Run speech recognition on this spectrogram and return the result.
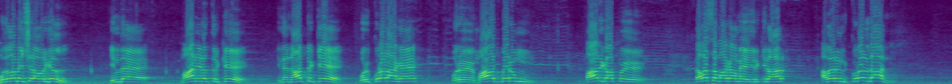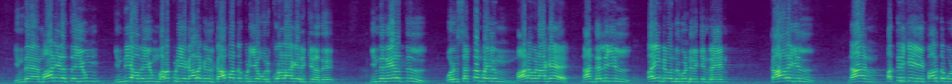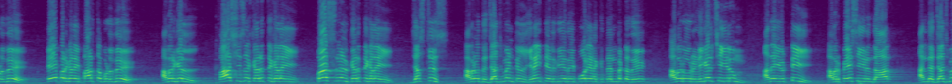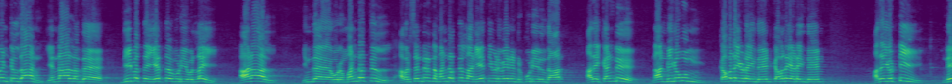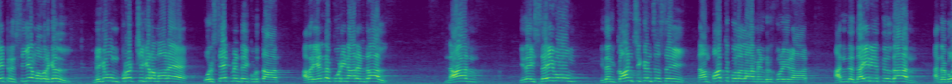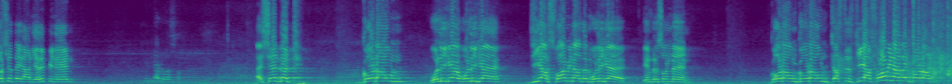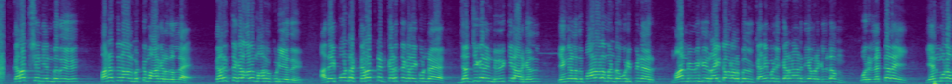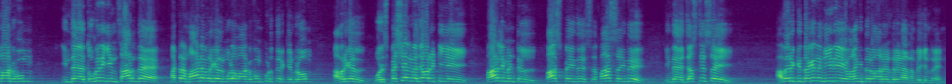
முதலமைச்சர் அவர்கள் இந்த மாநிலத்திற்கு இந்த நாட்டிற்கே ஒரு குரலாக ஒரு மாபெரும் பாதுகாப்பு கவசமாக அமைய இருக்கிறார். அவரின் குரல்தான் இந்த மாநிலத்தையும் இந்தியாவையும் வரக்கூடிய காலங்களில் காப்பாற்றக்கூடிய ஒரு குரலாக இருக்கிறது. இந்த நேரத்தில் ஒரு சட்டம் பயிலும் மாணவனாக நான் டெல்லியில் பயின்று வந்து கொண்டிருக்கின்றேன். காலையில் நான் பத்திரிகையை பார்த்த பொழுது பேப்பர்களை பார்த்த பொழுது அவர்கள் பாசிச கருத்துக்களை பர்சனல் கருத்துக்களை ஜஸ்டிஸ் அவரது ஜட்மெண்டில் இணைத்து எழுதியதை போல் எனக்கு தென்பட்டது. அவர் ஒரு நிகழ்ச்சியிலும் அதையொட்டி அவர் பேசியிருந்தார். அந்த ஜட்மெண்டில் தான் என்னால் அந்த தீபத்தை ஏற்ற முடியவில்லை. ஆனால் இந்த ஒரு மன்றத்தில் அவர் சென்றிருந்த மன்றத்தில் நான் ஏற்றி விடுவேன் என்று கூறியிருந்தார். அதை கண்டு நான் மிகவும் கவலையுடைந்தேன் கவலை அடைந்தேன் அதையொட்டி நேற்று சிஎம் அவர்கள் மிகவும் புரட்சிகரமான ஒரு ஸ்டேட்மெண்ட்டை கொடுத்தார். அவர் என்ன கூறினார் என்றால் நான் இதை செய்வோம் இதன் கான்சிக்வன்சஸை நாம் பார்த்துக் கொள்ளலாம் என்று கூறினார். அந்த தைரியத்தில் தான் அந்த கோஷத்தை நான் எழுப்பினேன். என்ன கோஷம்? I said that go down ஒளிக ஒளிக ஜி ஆர் சுவாமிநாதன் ஒளிக என்று சொன்னேன். Go down go down justice G R Swaminathan go down. Corruption என்பது பணத்தினால் மட்டும் ஆகிறதல்ல கருத்துகளாலும் ஆகக்கூடியது. அதை போன்ற கரப்டட் கருத்துக்களை கொண்ட ஜட்ஜிகள் என்று இருக்கிறார்கள். எங்களது பாராளுமன்ற உறுப்பினர் மாண்புமிகு ரைட் ஆனரபிள் கனிமொழி கருணாநிதி அவர்களிடம் ஒரு லெட்டரை என் மூலமாகவும் இந்த தொகுதியின் சார்ந்த மற்ற மாணவர்கள் மூலமாகவும் கொடுத்திருக்கின்றோம். அவர்கள் ஒரு ஸ்பெஷல் மெஜாரிட்டியை பார்லிமெண்டில் பாஸ் செய்து பாஸ் செய்து இந்த ஜஸ்டிஸை அவருக்கு தகுந்த நீதியை வழங்கி தருவார் என்று நான் நம்புகின்றேன்.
